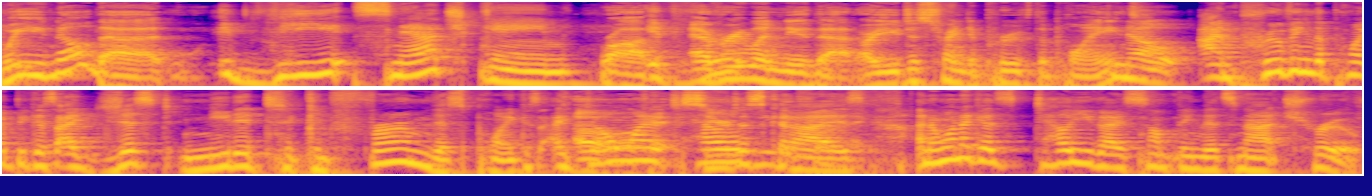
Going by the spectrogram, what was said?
We know that, The Snatch Game. Rob. if everyone knew that. Are you just trying to prove the point? No, I'm proving the point because I just needed to confirm this point because I don't want Oh, okay. to So tell just you guys. confirming. I don't want to guys tell you guys something that's not true.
